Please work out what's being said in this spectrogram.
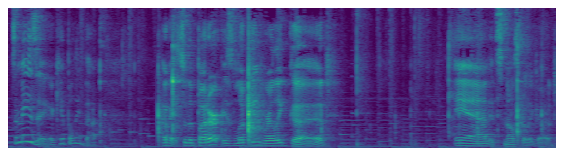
It's amazing. I can't believe that. Okay, so the butter is looking really good. And it smells really good.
